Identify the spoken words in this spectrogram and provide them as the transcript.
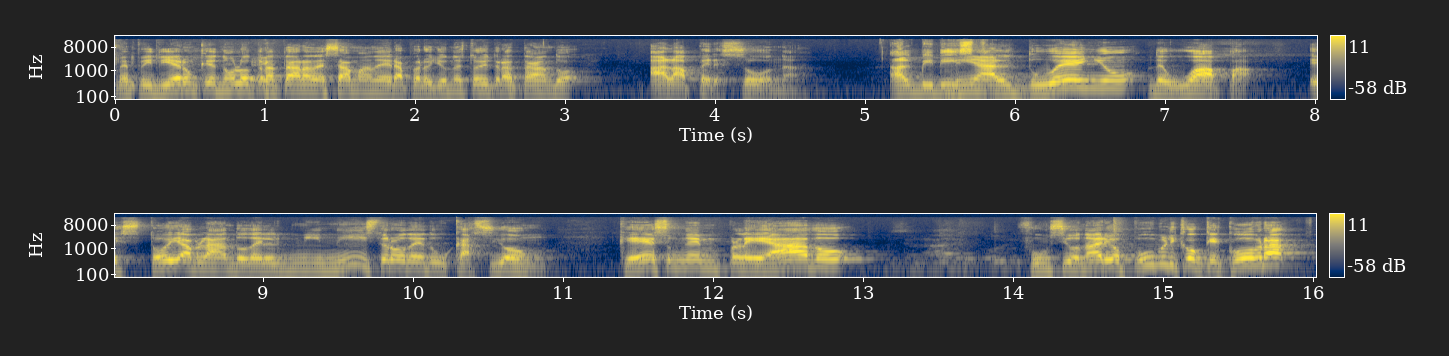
Me pidieron que no lo tratara de esa manera, pero yo no estoy tratando a la persona, al ni ministro. al dueño de Guapa. Estoy hablando del ministro de Educación, que es un empleado, funcionario público que cobra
